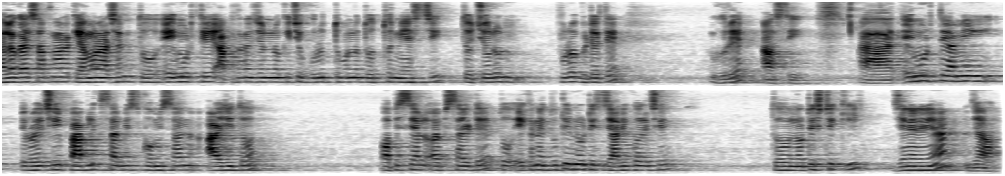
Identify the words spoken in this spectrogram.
হ্যালো গাইস আপনারা কেমন আছেন? তো এই মুহূর্তে আপনাদের জন্য কিছু গুরুত্বপূর্ণ তথ্য নিয়ে এসেছি। তো চলুন পুরো ভিডিওতে ঘুরে আসি। আর এই মুহূর্তে আমি রয়েছি পাবলিক সার্ভিস কমিশন আয়োজিত অফিসিয়াল ওয়েবসাইটে। তো এখানে দুটি নোটিশ জারি করেছে। তো নোটিশটি কি? জেনে নেওয়া যাক।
